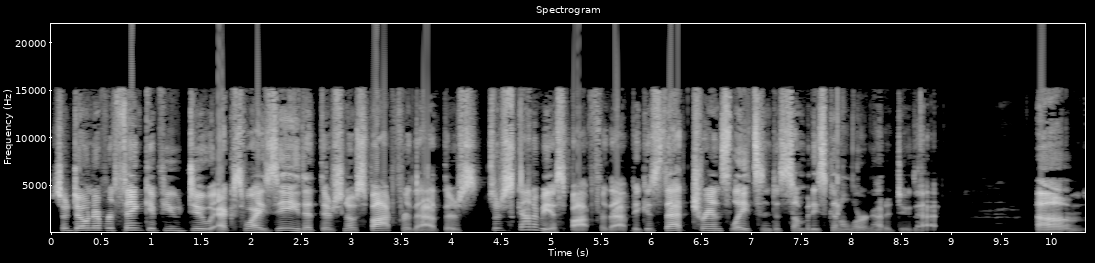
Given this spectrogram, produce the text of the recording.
So don't ever think if you do XYZ that there's no spot for that. There's there's got to be a spot for that because that translates into somebody's going to learn how to do that. Um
